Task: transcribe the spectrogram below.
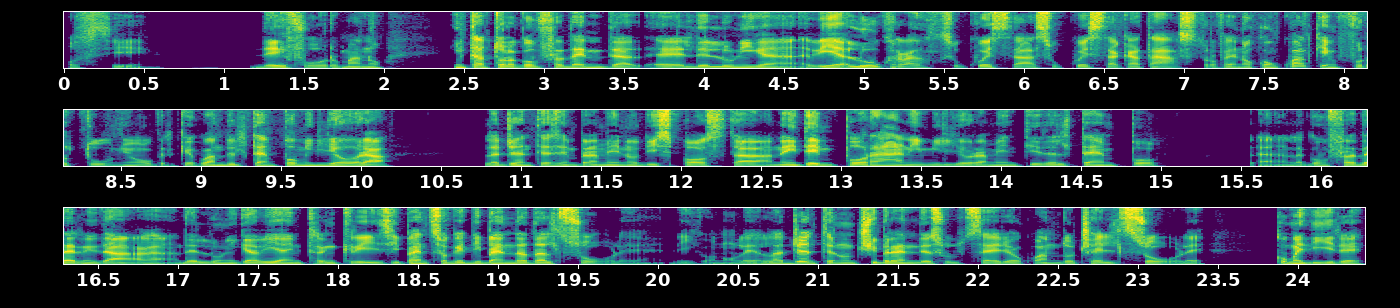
o si deformano Intanto la confraternita eh, dell'unica via lucra su questa, su questa catastrofe, no? con qualche infortunio, perché quando il tempo migliora la gente sembra meno disposta, nei temporanei miglioramenti del tempo, la, la confraternita dell'unica via entra in crisi. Penso che dipenda dal sole, dicono. La gente non ci prende sul serio quando c'è il sole. Come dire,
